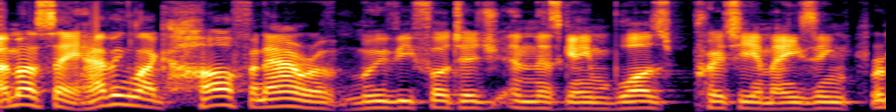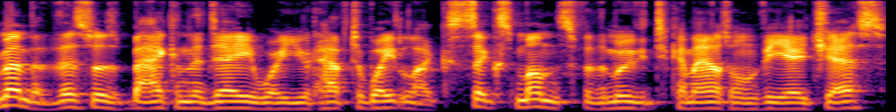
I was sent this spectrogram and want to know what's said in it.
I must say, having like half an hour of movie footage in this game was pretty amazing. Remember, this was back in the day where you'd have to wait like six months for the movie to come out on VHS.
